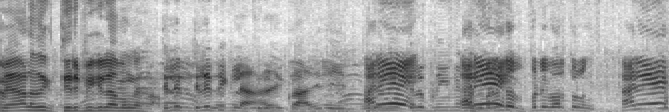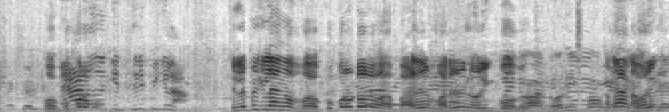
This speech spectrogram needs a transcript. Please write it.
மேல குப்புறம். தூக்கி திருப்பிக்கலாம். திருப்பிக்கலாங்க குப்பரோட மறுபடியும் நொறுக்கி போகும் அண்ணா நொறுக்கி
